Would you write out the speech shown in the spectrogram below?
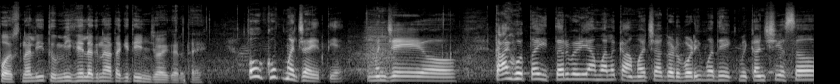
पर्सनली तुम्ही हे लग्न आता किती एन्जॉय करताय? हो खूप मजा येते. म्हणजे काय होतं इतर वेळी आम्हाला कामाच्या गडबडीमध्ये एकमेकांशी असं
